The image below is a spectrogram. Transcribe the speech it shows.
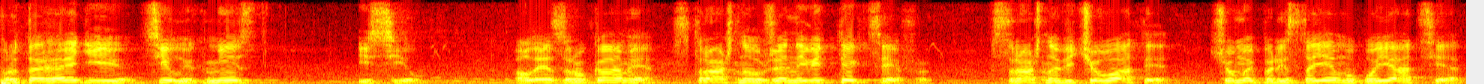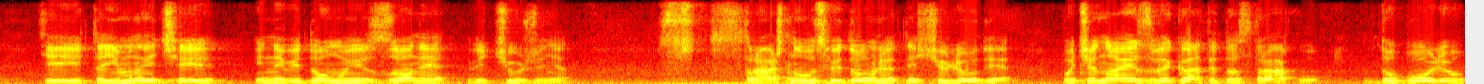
про трагедії цілих міст і сіл. Але з роками страшно вже не від тих цифр. Страшно відчувати, що ми перестаємо боятися тієї таємничої і невідомої зони відчуження. Страшно усвідомлювати, що люди починають звикати до страху, до болю,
